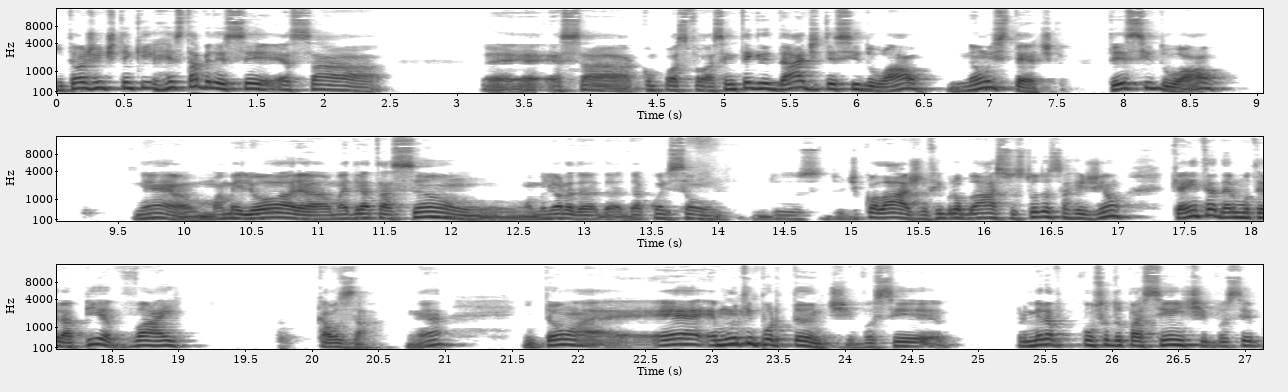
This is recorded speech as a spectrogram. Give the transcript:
Então a gente tem que restabelecer essa, é, essa, como posso falar, essa integridade tecidual, não estética, tecidual, né? uma melhora, uma hidratação, uma melhora da, da, da condição dos, de colágeno, fibroblastos, toda essa região, que a intradermoterapia vai causar, né? Então, é, é muito importante você, primeira consulta do paciente, você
